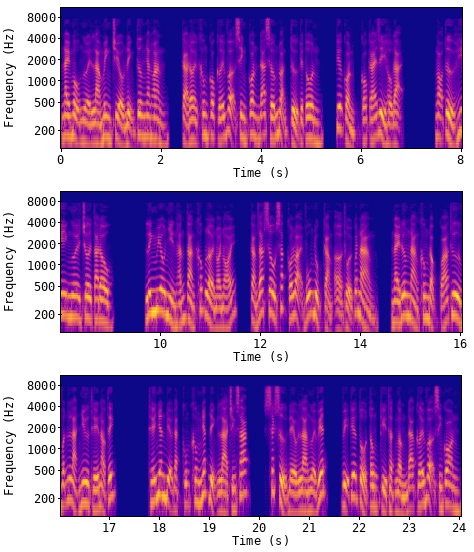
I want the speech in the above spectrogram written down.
này mộ người là minh triều nịnh tương nhan hoan, cả đời không có cưới vợ sinh con đã sớm đoạn tử tuyệt tôn, kia còn có cái gì hậu đại. Ngọ tử hy ngươi chơi ta đâu. Linh miêu nhìn hắn tàn khốc lời nói nói, cảm giác sâu sắc có loại vũ nhục cảm ở thổi quét nàng, này đương nàng không đọc quá thư vẫn là như thế nào tích. Thế nhân bịa đặt cũng không nhất định là chính xác, sách sử đều là người viết, vị kia tổ tông kỳ thật ngầm đã cưới vợ sinh con,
